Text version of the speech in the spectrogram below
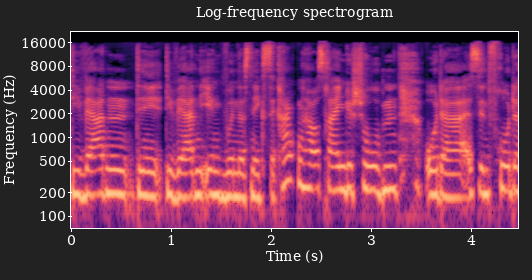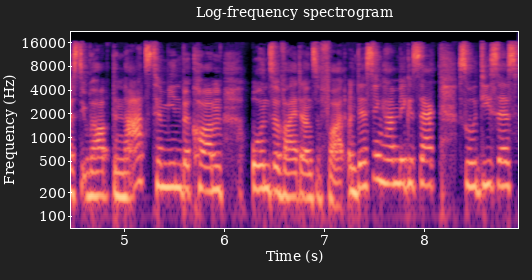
die werden, die, die werden irgendwo in das nächste Krankenhaus reingeschoben oder sind froh, dass sie überhaupt einen Arzttermin bekommen und so weiter und so fort. Und deswegen haben wir gesagt, so dieses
